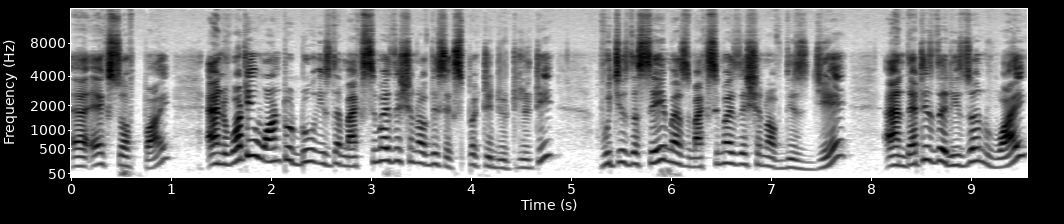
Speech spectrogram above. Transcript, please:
uh, x of pi. And what you want to do is the maximization of this expected utility which is the same as maximization of this j. And that is the reason why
